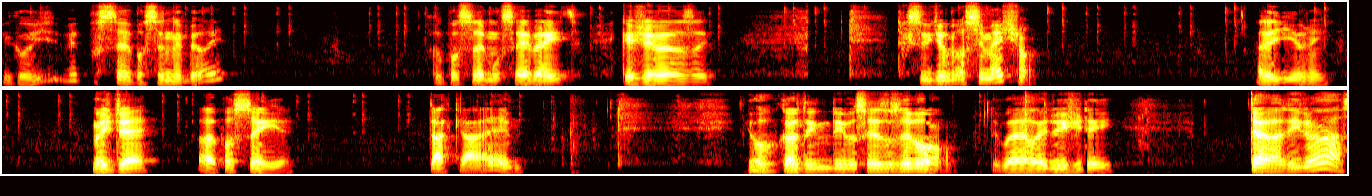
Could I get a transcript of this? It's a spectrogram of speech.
Jako by postel, postel nebyly? Postel musí být. Každé verzi. Tak si udělám asi meč, no. Ale divný. Meč jde, ale postel je. Tak já nevím. Jo, každý Davis je za sebou. To bude hodně důležitý. Tak, teď do nás.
